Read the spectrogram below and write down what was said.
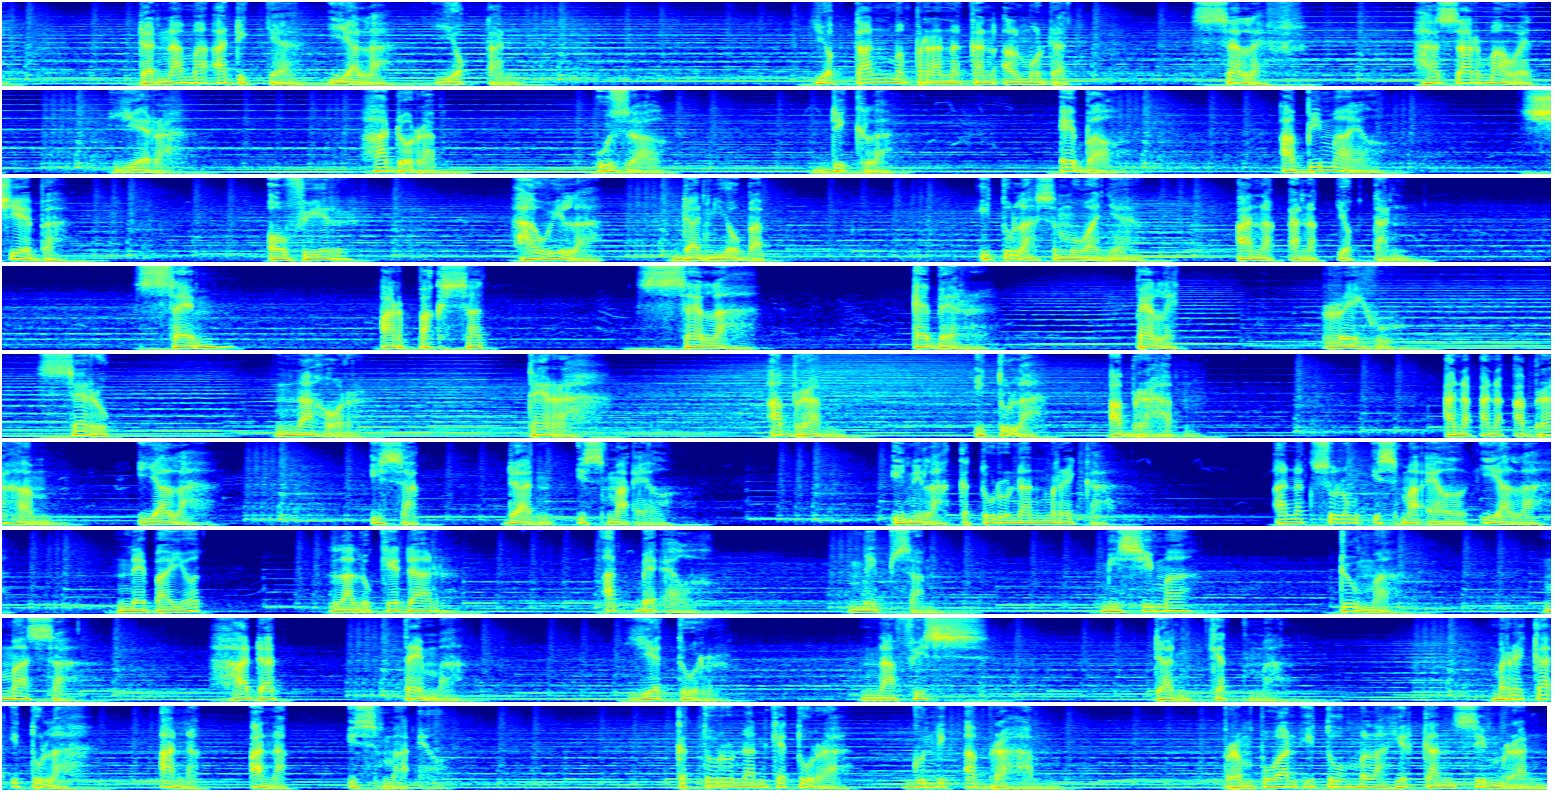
dan nama adiknya ialah Yoktan. Yoktan memperanakan Almodad, Selef, Hazar Mawet, Yerah, Hadoram, Uzal, Dikla, Ebal, Abimael, Sheba, Ovir, Hawila, dan Yobab. Itulah semuanya anak-anak Yoktan. Sem, Arpaksat, Selah, Eber, Pelek, Rehu, Seruk, Nahor, Terah, Abram, itulah Abraham. Anak-anak Abraham ialah Ishak dan Ismail. Inilah keturunan mereka. Anak sulung Ismail ialah Nebayot, lalu Kedar, Atbeel, Mipsam, Misima, Duma, Masa, Hadad, Tema, Yetur, Nafis, dan Ketma. Mereka itulah anak-anak Ismail. Keturunan Ketura, gundik Abraham. Perempuan itu melahirkan Simran,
